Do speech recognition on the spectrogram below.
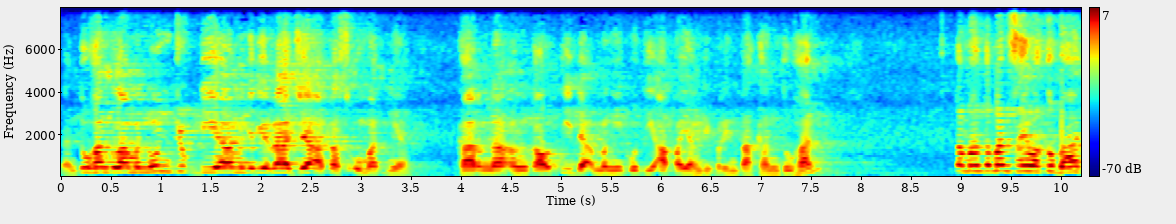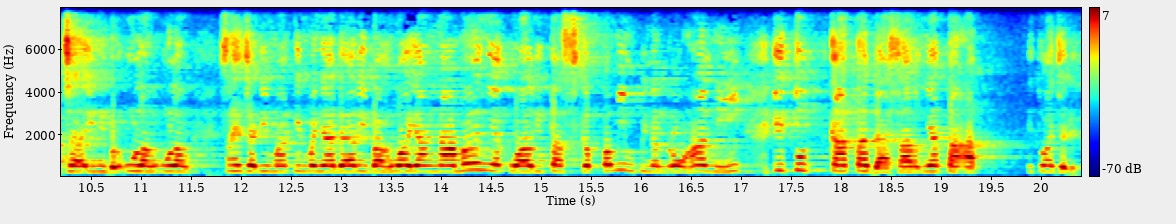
Dan Tuhan telah menunjuk dia menjadi raja atas umatnya. Karena engkau tidak mengikuti apa yang diperintahkan Tuhan. Teman-teman saya waktu baca ini berulang-ulang. Saya jadi makin menyadari bahwa yang namanya kualitas kepemimpinan rohani. Itu kata dasarnya taat. Itu aja deh.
